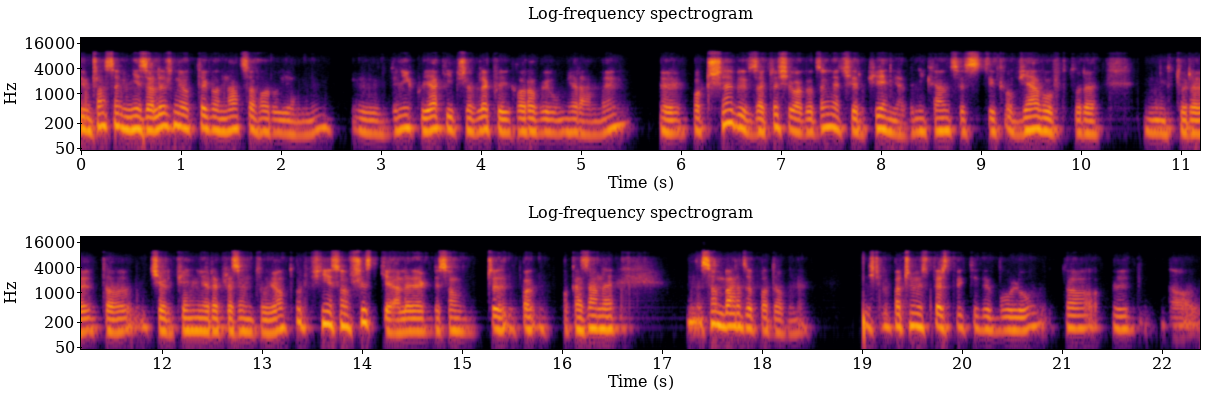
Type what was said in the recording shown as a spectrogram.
Tymczasem, niezależnie od tego, na co chorujemy, y, w wyniku jakiej przewlekłej choroby umieramy, potrzeby w zakresie łagodzenia cierpienia wynikające z tych objawów, które, mm, które to cierpienie reprezentują, to oczywiście nie są wszystkie, ale jakby są pokazane, są bardzo podobne. Jeśli popatrzymy z perspektywy bólu, to y, no,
